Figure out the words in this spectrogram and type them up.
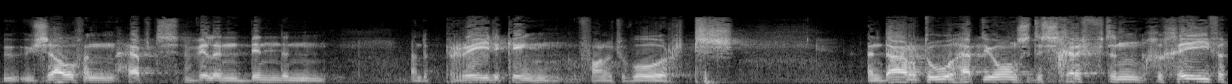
U uzelfen hebt willen binden aan de prediking van het woord. En daartoe hebt u ons de schriften gegeven,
